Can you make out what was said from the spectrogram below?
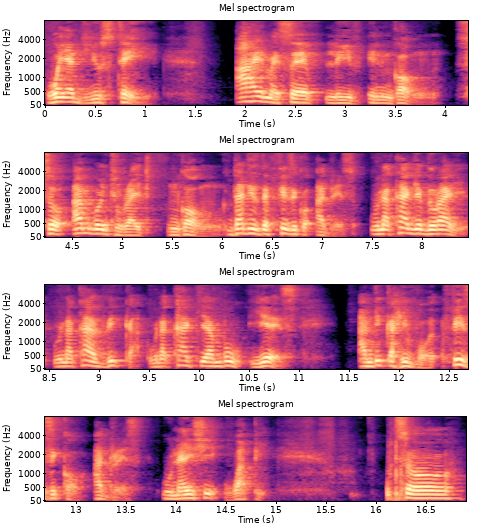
Where do you stay? I myself live in Ngong. So I'm going to write Ngong. That is the physical address. Unakaa Githurai, unakaa Thika, unakaa Kiambu. Yes. Andika hivo physical address. Unaishi wapi? So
